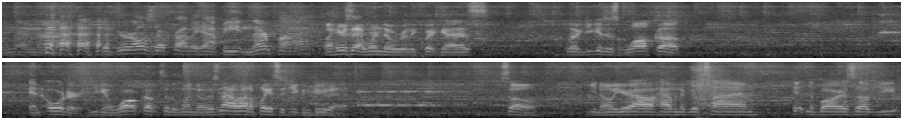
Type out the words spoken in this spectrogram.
And then uh, the girls are probably happy eating their pie. Well, here's that window really quick, guys. Look, you can just walk up and order. You can walk up to the window. There's not a lot of places you can do that. So, you know, you're out having a good time, hitting the bars up. You,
